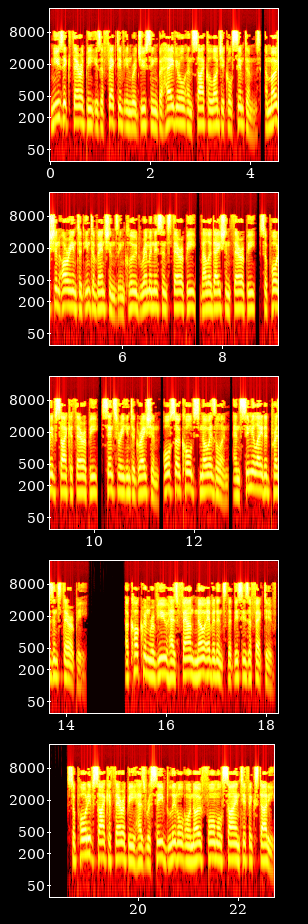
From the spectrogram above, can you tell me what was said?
Music therapy is effective in reducing behavioral and psychological symptoms. Emotion oriented interventions include reminiscence therapy, validation therapy, supportive psychotherapy, sensory integration, also called Snoezelen, and simulated presence therapy. A Cochrane review has found no evidence that this is effective. Supportive psychotherapy has received little or no formal scientific study,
